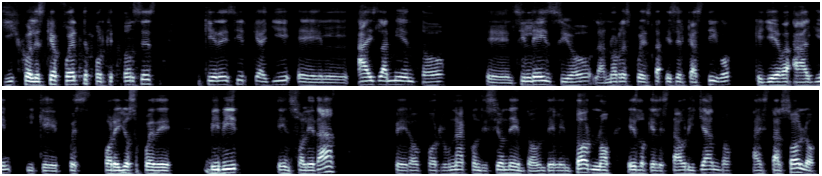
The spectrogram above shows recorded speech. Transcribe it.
híjoles, qué fuerte, porque entonces quiere decir que allí el aislamiento, el silencio, la no respuesta es el castigo que lleva a alguien y que pues por ello se puede vivir en soledad, pero por una condición de donde el entorno es lo que le está orillando a estar solo.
